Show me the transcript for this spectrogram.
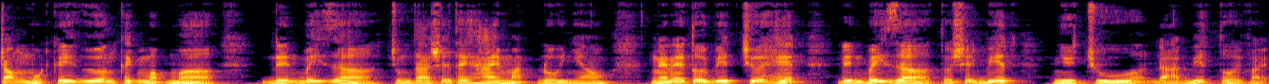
trong một cái gương cách mập mờ đến bây giờ chúng ta sẽ thấy hai mặt đối nhau ngày nay tôi biết chưa hết đến bây giờ tôi sẽ biết như chúa đã biết tôi vậy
